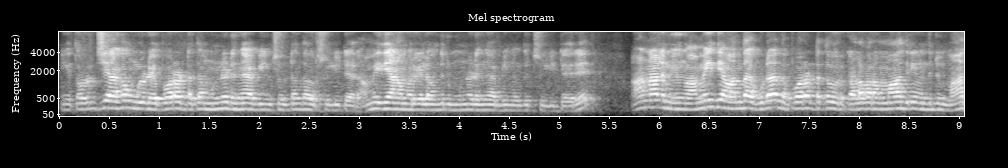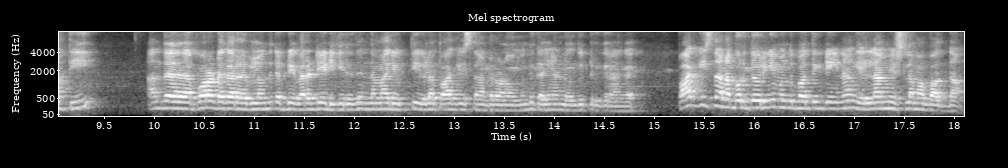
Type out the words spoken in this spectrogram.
நீங்கள் தொடர்ச்சியாக உங்களுடைய போராட்டத்தை முன்னெடுங்க அப்படின்னு சொல்லிட்டு வந்து அவர் சொல்லிட்டார். அமைதியான முறையில் வந்துட்டு முன்னெடுங்க அப்படின்னு வந்துட்டு சொல்லிட்டாரு. ஆனாலும் இவங்க அமைதியாக வந்தால் கூட அந்த போராட்டத்தை ஒரு கலவரம் மாதிரி வந்துட்டு மாற்றி அந்த போராட்டக்காரர்கள் வந்துட்டு அப்படியே விரட்டி அடிக்கிறது இந்த மாதிரி யுக்திகளை பாகிஸ்தான் ராணுவம் வந்து கையாண்டு வந்துட்டு இருக்கிறாங்க. பாகிஸ்தானை பொறுத்த வரைக்கும் வந்து பார்த்துக்கிட்டிங்கன்னா அங்கே எல்லாமே இஸ்லாமாபாத் தான்.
